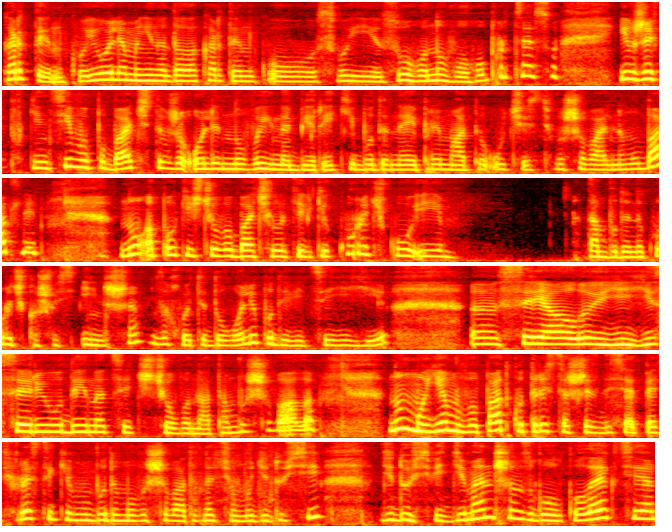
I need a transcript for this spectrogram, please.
картинку. І Оля мені надала картинку свої, свого нового процесу. І вже в кінці ви побачите вже Олі новий набір, який буде в неї приймати участь в вишивальному батлі. Ну, а поки що ви бачили тільки курочку і. Там буде не курочка, щось інше. Заходьте до Олі, подивіться її е, серіал, її серію 11, що вона там вишивала. Ну, в моєму випадку 365 хрестиків ми будемо вишивати на цьому дідусі. Дідусь від Dimensions, Gold колекція.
